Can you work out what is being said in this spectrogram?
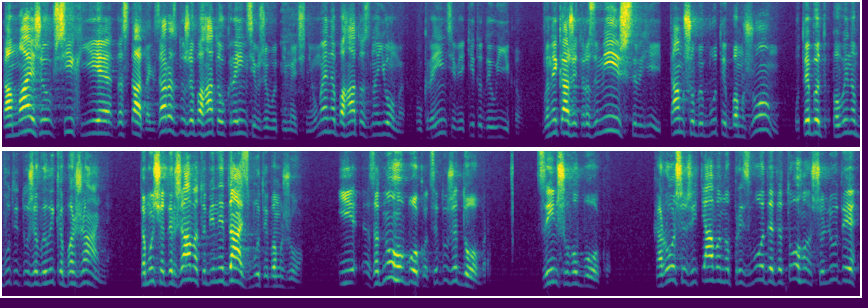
Там майже у всіх є достаток. Зараз дуже багато українців живуть в Німеччині. У мене багато знайомих українців, які туди уїхали. Вони кажуть, розумієш, Сергій, там, щоб бути бомжом, у тебе повинно бути дуже велике бажання. Тому що держава тобі не дасть бути бомжом. І з одного боку це дуже добре. З іншого боку, хороше життя воно призводить до того, що люди,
